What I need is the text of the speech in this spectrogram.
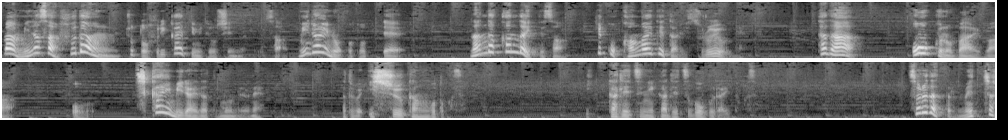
まあ皆さん普段ちょっと振り返ってみてほしいんだけどさ、未来のことって、なんだかんだ言ってさ、結構考えてたりするよね。ただ、多くの場合は、こう、近い未来だと思うんだよね。例えば1週間後とかさ。1ヶ月2ヶ月後ぐらいとかさ。それだったらめっちゃ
